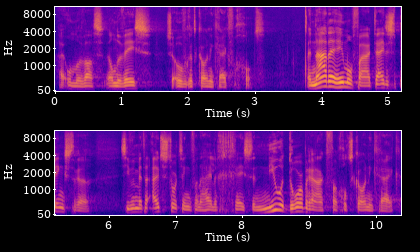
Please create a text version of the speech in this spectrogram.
Hij onderwas, onderwees ze over het koninkrijk van God. En na de hemelvaart, tijdens Pinksteren, zien we met de uitstorting van de Heilige Geest een nieuwe doorbraak van Gods koninkrijk.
